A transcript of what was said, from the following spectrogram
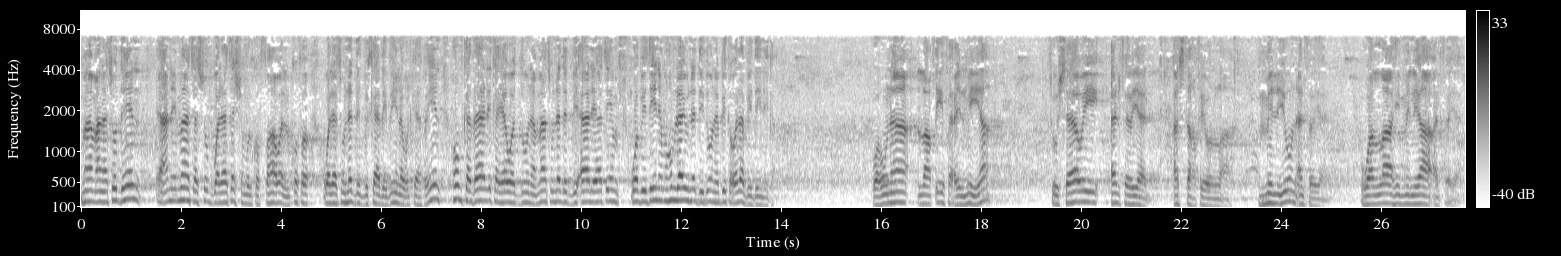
ما معنى تدهن؟ يعني ما تسب ولا تشتم الكفار ولا الكفر ولا تندد بالكاذبين والكافرين هم كذلك يودون ما تندد بآلهتهم وبدينهم هم لا ينددون بك ولا بدينك. وهنا لطيفة علمية تساوي ألف ريال. أستغفر الله. مليون ألف ريال. والله مليار ألف ريال.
